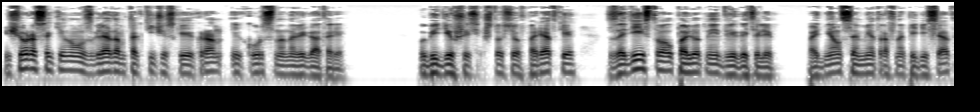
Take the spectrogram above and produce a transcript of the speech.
Еще раз окинул взглядом тактический экран и курс на навигаторе. Убедившись, что все в порядке, задействовал полетные двигатели, поднялся метров на 50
